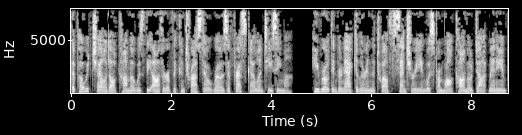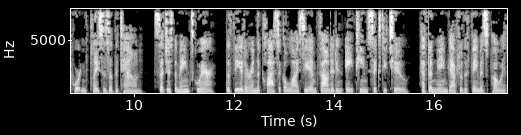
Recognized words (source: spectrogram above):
The poet Cielo Alcamo was the author of the Contrasto Rosa Fresca Aulentissima. He wrote in vernacular in the 12th century and was from Alcamo. Many important places of the town, such as the main square, the theater and the Classical Lyceum founded in 1862, have been named after the famous poet.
